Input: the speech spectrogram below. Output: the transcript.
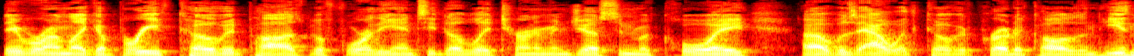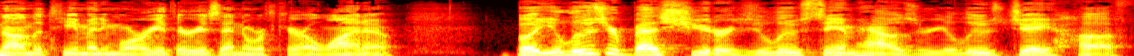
They were on like a brief COVID pause before the NCAA tournament. Justin McKoy uh, was out with COVID protocols, and he's not on the team anymore either. He's at North Carolina. But you lose your best shooters. You lose Sam Hauser. You lose Jay Huff.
